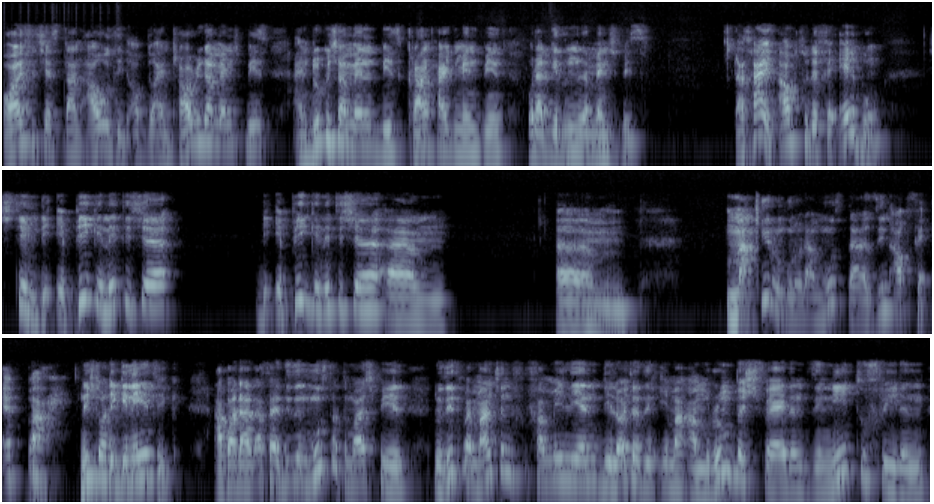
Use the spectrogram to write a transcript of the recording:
Äußerliches dann aussieht. Ob du ein trauriger Mensch bist, ein glücklicher Mensch bist, Krankheitsmensch bist oder gesunder Mensch bist. Das heißt, auch zu der Vererbung stimmt, die epigenetische, die epigenetische ähm, ähm, Markierungen oder Muster sind auch vererbbar. Nicht nur die Genetik. Aber da, das heißt, diesen Muster zum Beispiel, du siehst bei manchen Familien, die Leute sind immer am Rumbeschwerden, sind nie zufrieden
